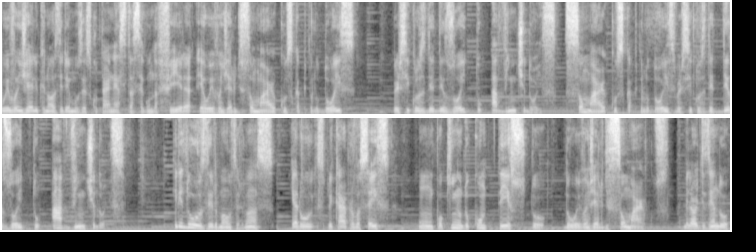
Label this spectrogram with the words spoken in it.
O evangelho que nós iremos escutar nesta segunda-feira é o Evangelho de São Marcos, capítulo 2, versículos de 18 a 22. São Marcos, capítulo 2, versículos de 18 a 22. Queridos irmãos e irmãs, quero explicar para vocês um pouquinho do contexto do Evangelho de São Marcos. Melhor dizendo,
